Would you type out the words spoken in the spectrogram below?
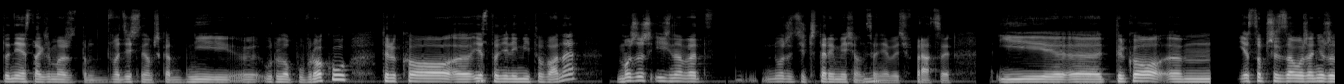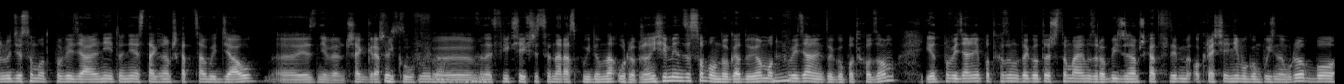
to nie jest tak, że masz tam 20 na przykład dni e, urlopu w roku, tylko e, jest to nielimitowane. Możesz iść nawet, może ci 4 miesiące nie być w pracy. I tylko jest to przy założeniu, że ludzie są odpowiedzialni i to nie jest tak, że na przykład cały dział e, jest, nie wiem, trzech grafików e, w mhm. Netflixie i wszyscy naraz pójdą na urlop, że oni się między sobą dogadują, odpowiedzialnie do tego podchodzą i odpowiedzialnie podchodzą do tego też, co mają zrobić, że na przykład w tym okresie nie mogą pójść na urlop, bo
